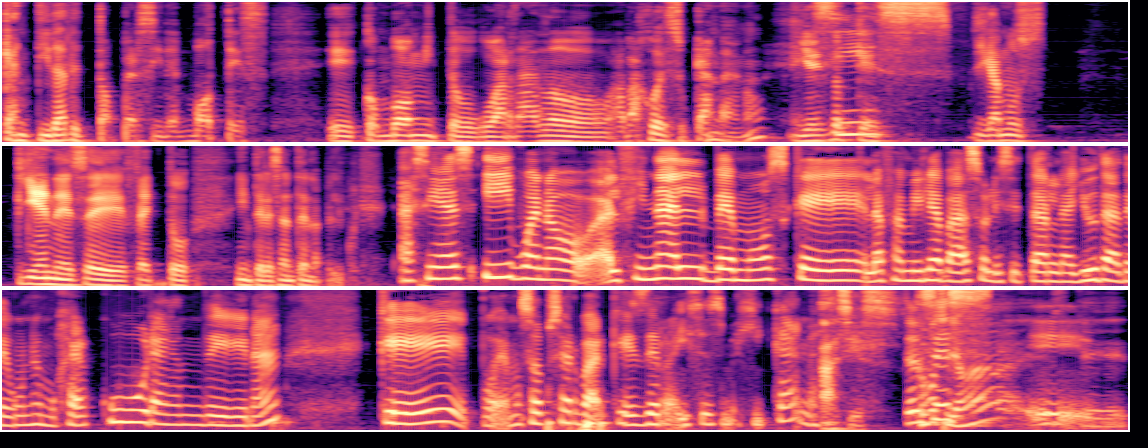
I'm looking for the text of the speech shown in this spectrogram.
cantidad de toppers y de botes. Eh, con vómito guardado abajo de su cama, ¿no? Y es lo que es, digamos, tiene ese efecto interesante en la película. Así es, y bueno, al final vemos que la familia va a solicitar la ayuda de una mujer curandera que podemos observar que es de raíces mexicanas. Así es. ¿Cómo se llama? Eh,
